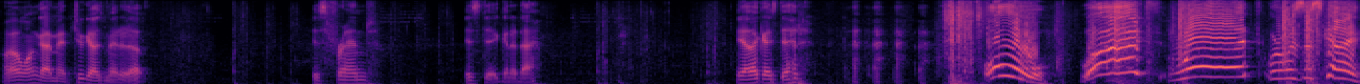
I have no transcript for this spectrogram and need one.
Well, one guy made it. Two guys made it up. His friend is dead, gonna die. Yeah, that guy's dead. oh! What? What? Where was this guy?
